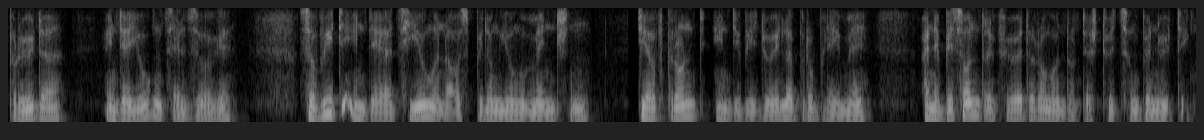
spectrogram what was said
Brüder in der Jugendseelsorge sowie in der Erziehung und Ausbildung junger Menschen, die aufgrund individueller Probleme eine besondere Förderung und Unterstützung benötigen.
